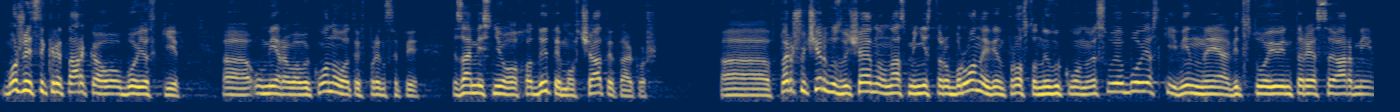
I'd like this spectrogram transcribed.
Може, і секретарка обов'язки е, Умєрова виконувати, в принципі, замість нього ходити, мовчати також. Е, в першу чергу, звичайно, у нас міністр оборони він просто не виконує свої обов'язки, він не відстоює інтереси армії,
